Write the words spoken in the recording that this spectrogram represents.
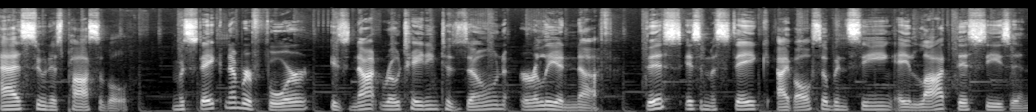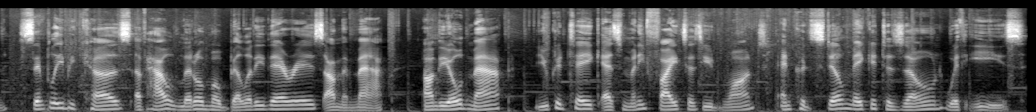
as soon as possible. Mistake number 4 is not rotating to zone early enough. This is a mistake I've also been seeing a lot this season, simply because of how little mobility there is on the map. On the old map, you could take as many fights as you'd want and could still make it to zone with ease.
